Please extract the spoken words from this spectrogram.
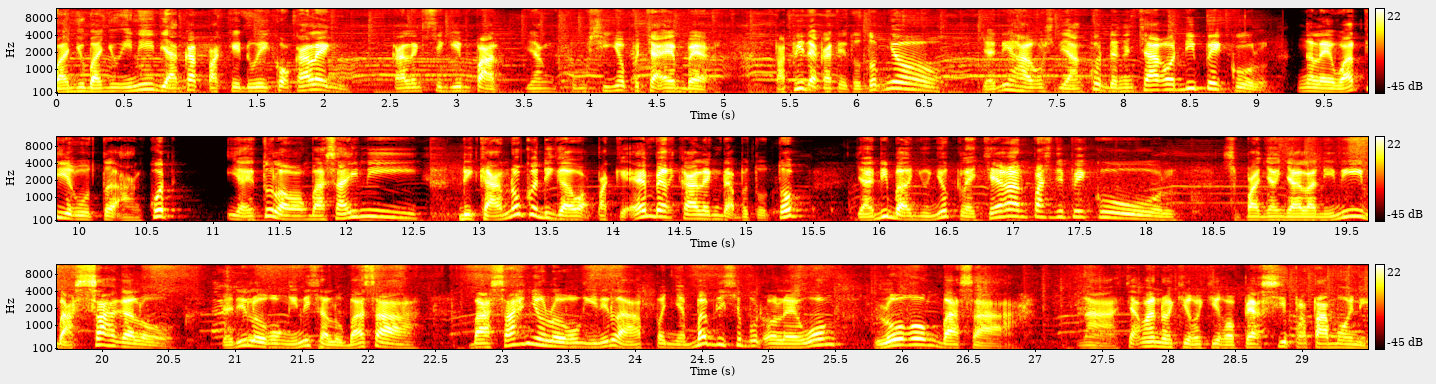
Banyu-banyu ini diangkat pakai dua ekor kaleng, kaleng segi empat yang fungsinya pecah ember. Tapi tidak kati tutupnya. Jadi harus diangkut dengan cara dipekul, ngelewati rute angkut yaitu lawang basah ini. Di Karno ke digawak pakai ember kaleng tidak bertutup, jadi banyunya keleceran pas dipekul. Sepanjang jalan ini basah galo. Jadi lorong ini selalu basah. Basahnya lorong inilah penyebab disebut oleh Wong lorong basah. Nah, cak mana kira-kira versi pertama ini?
